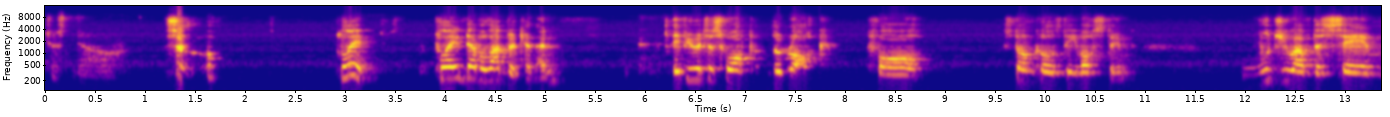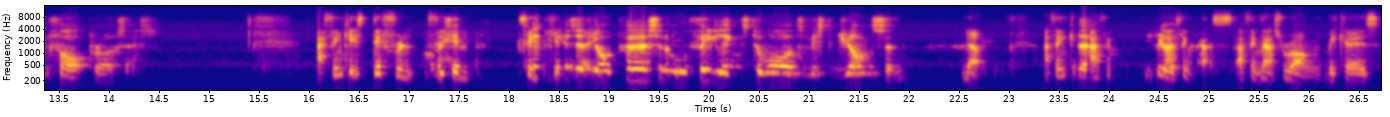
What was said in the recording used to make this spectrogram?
just no. So, playing, playing devil's advocate then, if you were to swap The Rock for Stone Cold Steve Austin, would you have the same thought process? I think it's different for it- him because of your personal feelings towards Mr. Johnson? No, I think that I think I think that's I think that's wrong because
